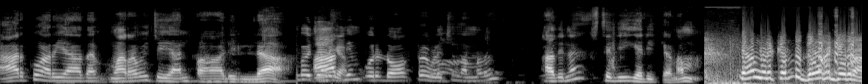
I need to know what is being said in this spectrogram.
ആർക്കും അറിയാതെ മറവ് ചെയ്യാൻ പാടില്ല. ആദ്യം ഒരു ഡോക്ടറെ വിളിച്ച് നമ്മൾ അതിനെ സ്ഥിരീകരിക്കണം. ഞാൻ നിനക്ക് എന്ത് ദ്രോഹം ചെയ്തടാ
